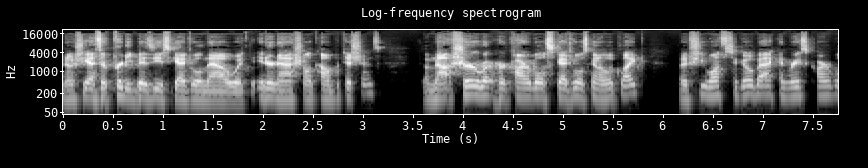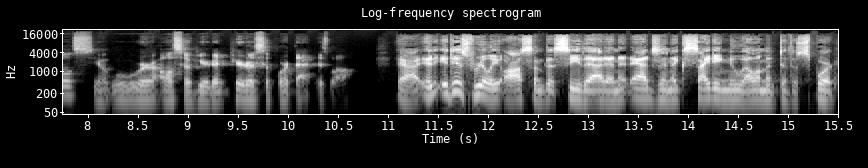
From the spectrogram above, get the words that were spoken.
I know she has a pretty busy schedule now with international competitions. I'm not sure what her carnival schedule is going to look like, but if she wants to go back and race carnivals, you know, we're also here to here to support that as well. Yeah, it, it is really awesome to see that, and it adds an exciting new element to the sport.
